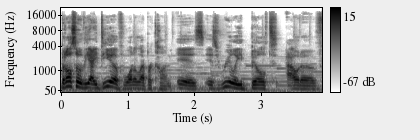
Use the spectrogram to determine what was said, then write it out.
But also, the idea of what a leprechaun is, is really built out of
